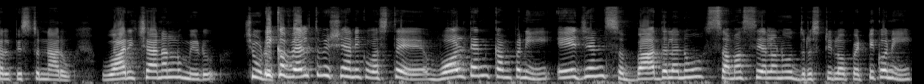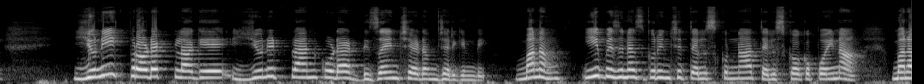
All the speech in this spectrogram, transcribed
కల్పిస్తున్నారు. వారి ఛానల్ను మీరు చూడు ఇక వెల్త్ విషయానికి వస్తే వాల్టెన్ కంపెనీ ఏజెంట్స్ బాధలను సమస్యలను దృష్టిలో పెట్టుకొని యునిక్ ప్రోడక్ట్ లాగే యూనిట్ ప్లాన్ కూడా డిజైన్ చేయడం జరిగింది. మనం ఈ బిజినెస్ గురించి తెలుసుకున్నా తెలుసుకోకపోయినా మన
